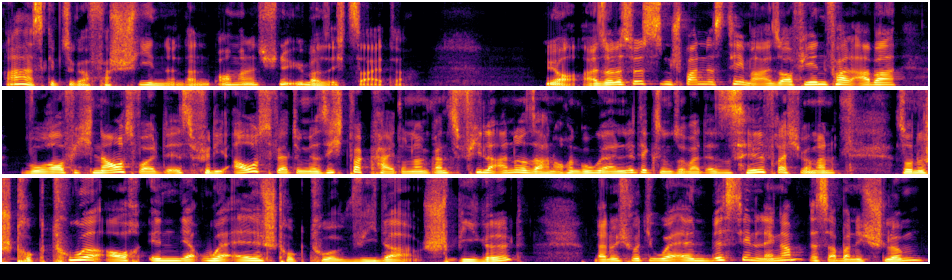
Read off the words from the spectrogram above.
ah, es gibt sogar verschiedene, dann braucht man natürlich eine Übersichtsseite. Ja, also das ist ein spannendes Thema. Also auf jeden Fall, aber worauf ich hinaus wollte, ist für die Auswertung der Sichtbarkeit und dann ganz viele andere Sachen, auch in Google Analytics und so weiter. Es ist hilfreich, wenn man so eine Struktur auch in der URL-Struktur widerspiegelt. Dadurch wird die URL ein bisschen länger, ist aber nicht schlimm.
